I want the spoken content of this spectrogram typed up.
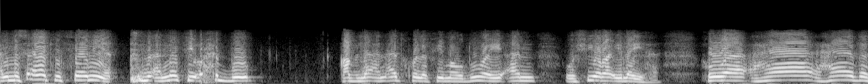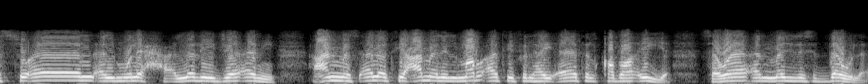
المسألة الثانية التي أحب قبل أن أدخل في موضوعي أن أشير إليها. هو ها هذا السؤال الملح الذي جاءني عن مسألة عمل المرأة في الهيئات القضائية سواء مجلس الدولة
